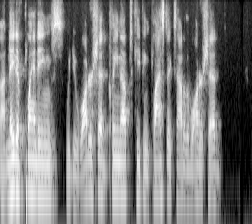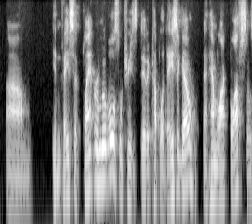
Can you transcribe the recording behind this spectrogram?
uh, native plantings, we do watershed cleanups, keeping plastics out of the watershed, um, invasive plant removals, which we just did a couple of days ago at Hemlock Bluffs. So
